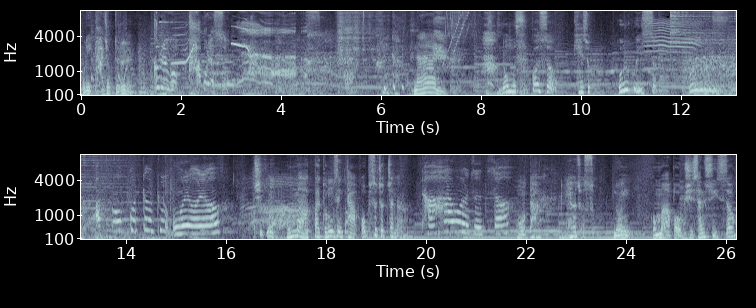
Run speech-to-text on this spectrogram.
우리 가족들을 끌고 가버렸어. 그러니까 난 너무 슬퍼서 계속 울고 있어. 울고 있어. 아빠 코딱지 울어요? 지금 엄마, 아빠, 동생 다 없어졌잖아. 다 하워졌어? 어, 다 헤어졌어. 넌 엄마, 아빠 없이 살 수 있어?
